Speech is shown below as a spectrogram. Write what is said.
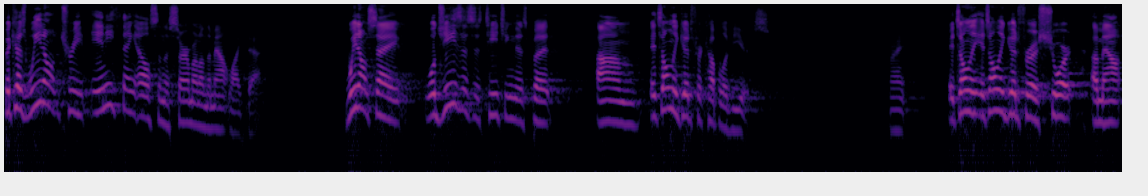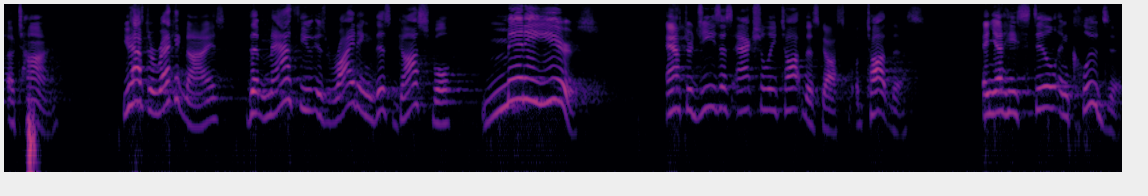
Because we don't treat anything else in the Sermon on the Mount like that. We don't say, well, Jesus is teaching this, but um, it's only good for a couple of years. Right? It's only, it's only good for a short amount of time. You have to recognize that Matthew is writing this gospel many years after Jesus actually taught this gospel, taught this. And yet he still includes it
